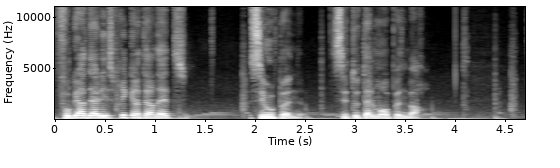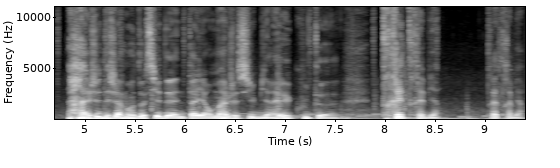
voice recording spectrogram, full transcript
faut garder à l'esprit qu'Internet, c'est open. C'est totalement open bar. J'ai déjà mon dossier de hentai en main, je suis bien. Écoute, euh, très très bien. Très très bien.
